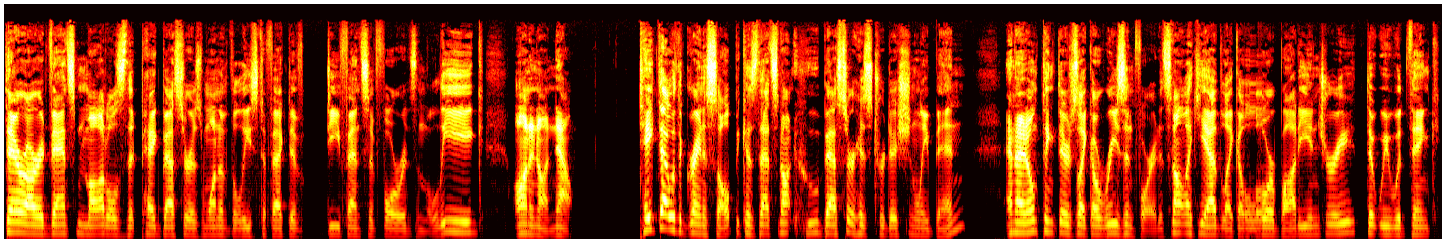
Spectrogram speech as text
there are advanced models that peg Boeser as one of the least effective defensive forwards in the league, on and on. Now, take that with a grain of salt because that's not who Boeser has traditionally been. And I don't think there's like a reason for it. It's not like he had like a lower body injury that we would think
